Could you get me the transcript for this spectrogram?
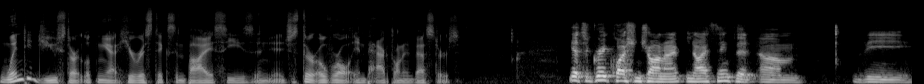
When did you start looking at heuristics and biases and just their overall impact on investors? Yeah, it's a great question, Sean. I, you know, I think that um, the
